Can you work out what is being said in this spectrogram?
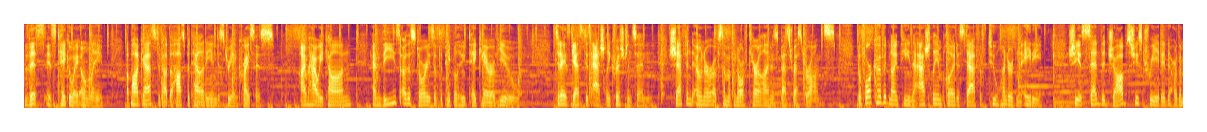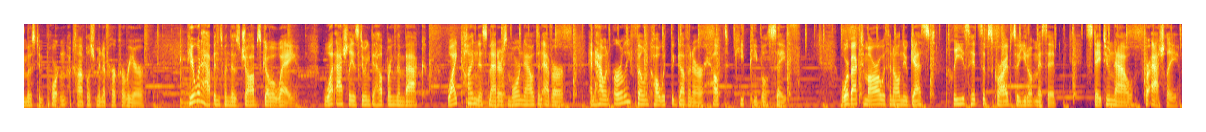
This is Takeaway Only, a podcast about the hospitality industry in crisis. I'm Howie Kahn, and these are the stories of the people who take care of you. Today's guest is Ashley Christensen, chef and owner of some of North Carolina's best restaurants. Before COVID 19, Ashley employed a staff of 280. She has said the jobs she's created are the most important accomplishment of her career. Hear what happens when those jobs go away what Ashley is doing to help bring them back, why kindness matters more now than ever, and how an early phone call with the governor helped keep people safe. We're back tomorrow with an all new guest. Please hit subscribe so you don't miss it. Stay tuned now for Ashley.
